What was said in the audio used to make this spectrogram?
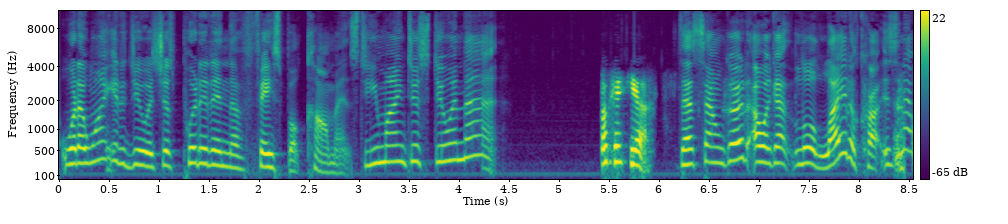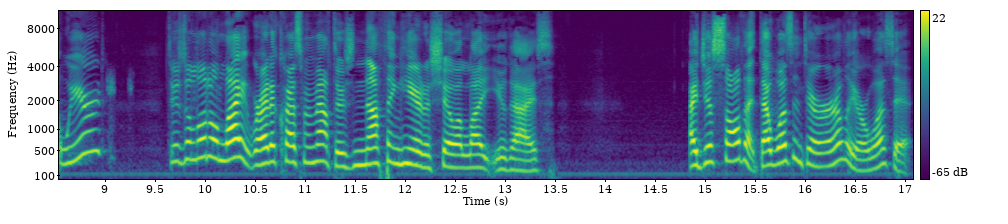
What I want you to do is just put it in the Facebook comments. Do you mind just doing that? Okay, yeah. That sound good? Oh, I got a little light across. Isn't that weird? There's a little light right across my mouth. There's nothing here to show a light, you guys. I just saw that. That wasn't there earlier, was it?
